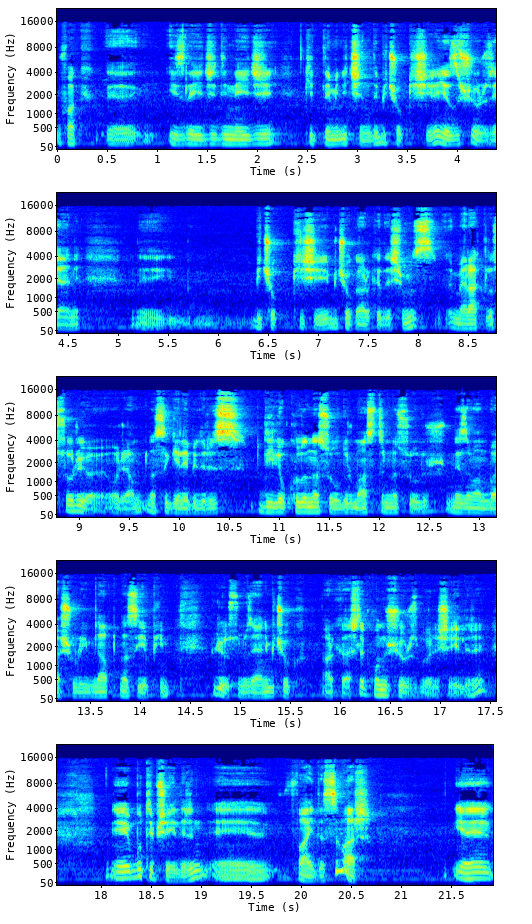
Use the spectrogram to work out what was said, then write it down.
ufak e, izleyici, dinleyici kitlemin içinde birçok kişiyle yazışıyoruz. Yani e, birçok kişi, birçok arkadaşımız merakla soruyor. Hocam nasıl gelebiliriz? Dil okulu nasıl olur? Master nasıl olur? Ne zaman başvurayım? Ne yap, nasıl yapayım? Biliyorsunuz yani birçok arkadaşla konuşuyoruz böyle şeyleri. E, bu tip şeylerin e, faydası var. E,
